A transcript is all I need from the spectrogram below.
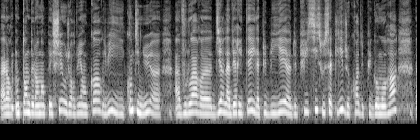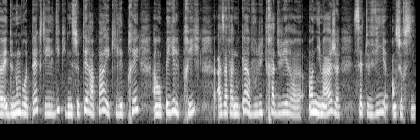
Alors on tente de l'en empêcher aujourd'hui encore. Lui, il continue à vouloir dire la vérité. Il a publié depuis 6 ou 7 livres, je crois, depuis Gomorra, et de nombreux textes. Et il dit qu'il ne se taira pas et qu'il est prêt à en payer le prix. Asaf a voulu traduire euh, en images cette vie en sursis.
